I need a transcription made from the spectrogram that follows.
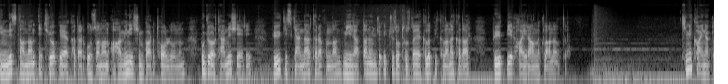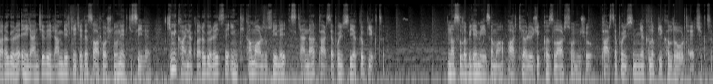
Hindistan'dan Etiyopya'ya kadar uzanan Ahamenis İmparatorluğu'nun bu görkemli şehri Büyük İskender tarafından M.Ö. 330'da yakılıp yıkılana kadar büyük bir hayranlıkla anıldı. Kimi kaynaklara göre eğlence verilen bir gecede sarhoşluğun etkisiyle, kimi kaynaklara göre ise intikam arzusu ile İskender Persepolis'i yakıp yıktı. Nasılı bilemeyiz ama arkeolojik kazılar sonucu Persepolis'in yakılıp yıkıldığı ortaya çıktı.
